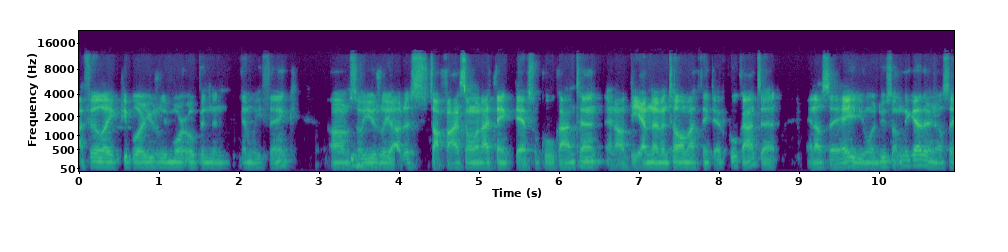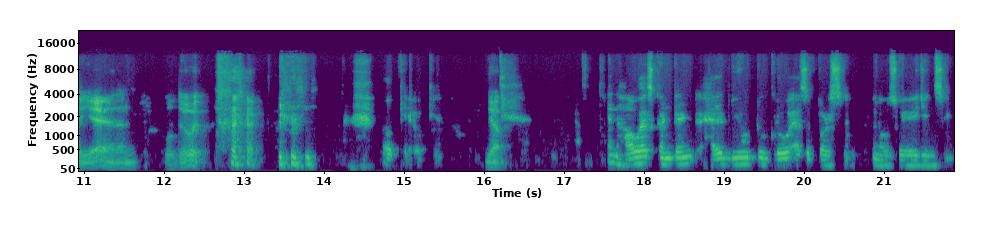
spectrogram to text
I feel like people are usually more open than than we think. Um, so mm-hmm. usually I'll just I'll find someone I think they have some cool content and I'll DM them and tell them I think they have cool content. And I'll say, Hey, do you want to do something together? And they'll say, Yeah. And then we'll do it. okay, okay. Yeah. And how has content helped you to grow as a person and also your agency?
